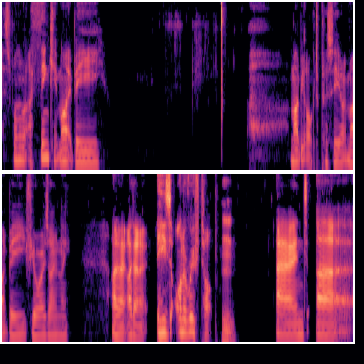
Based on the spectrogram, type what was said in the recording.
it's one of, I think it might be. Might be Octopussy or it might be For Your Eyes Only. I don't. Know, I don't know. He's on a rooftop Mm. and uh,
